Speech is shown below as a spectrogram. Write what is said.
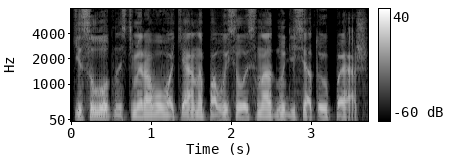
кислотность Мирового океана повысилась на одну десятую pH.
